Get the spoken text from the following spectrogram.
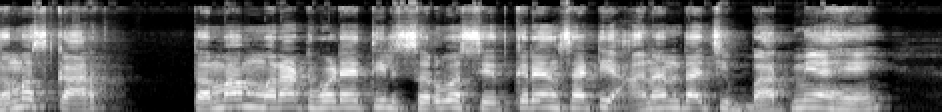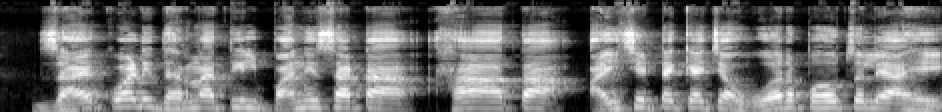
नमस्कार. तमाम मराठवाड्यातील सर्व शेतकऱ्यांसाठी आनंदाची बातमी आहे. जायकवाडी धरणातील पाणीसाठा हा आता ऐंशी टक्क्याच्या वर पोहोचले आहे.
